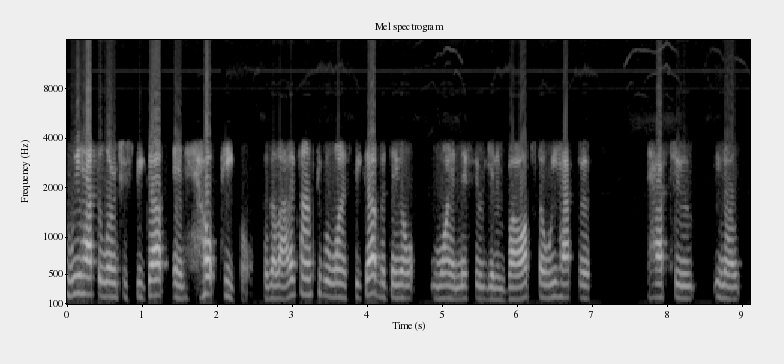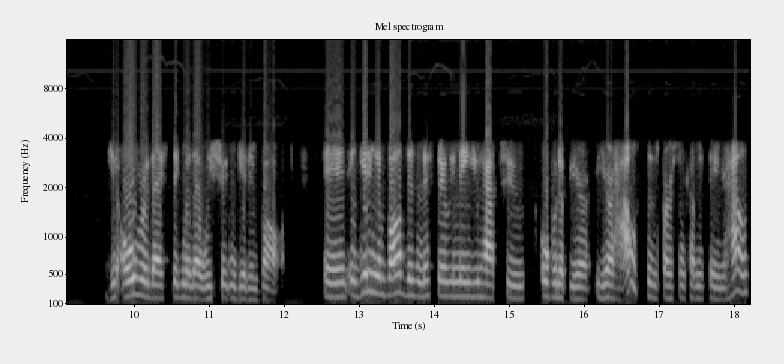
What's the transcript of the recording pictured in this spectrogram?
we have to learn to speak up and help people because a lot of times people want to speak up but they don't want to necessarily get involved. So we have to have to you know get over that stigma that we shouldn't get involved. And, and getting involved doesn't necessarily mean you have to open up your, your house to this person coming to stay in your house.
